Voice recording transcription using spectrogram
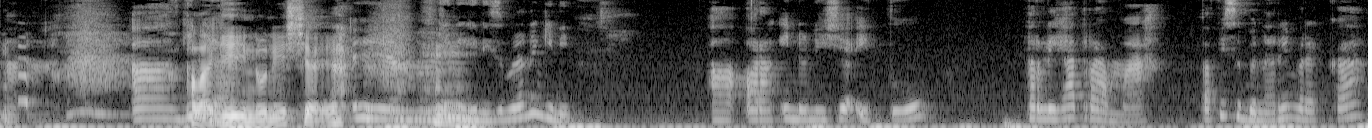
Nah, uh, gini apalagi ya, Indonesia ya. Iya. gini gini sebenarnya gini. Uh, orang Indonesia itu terlihat ramah, tapi sebenarnya mereka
